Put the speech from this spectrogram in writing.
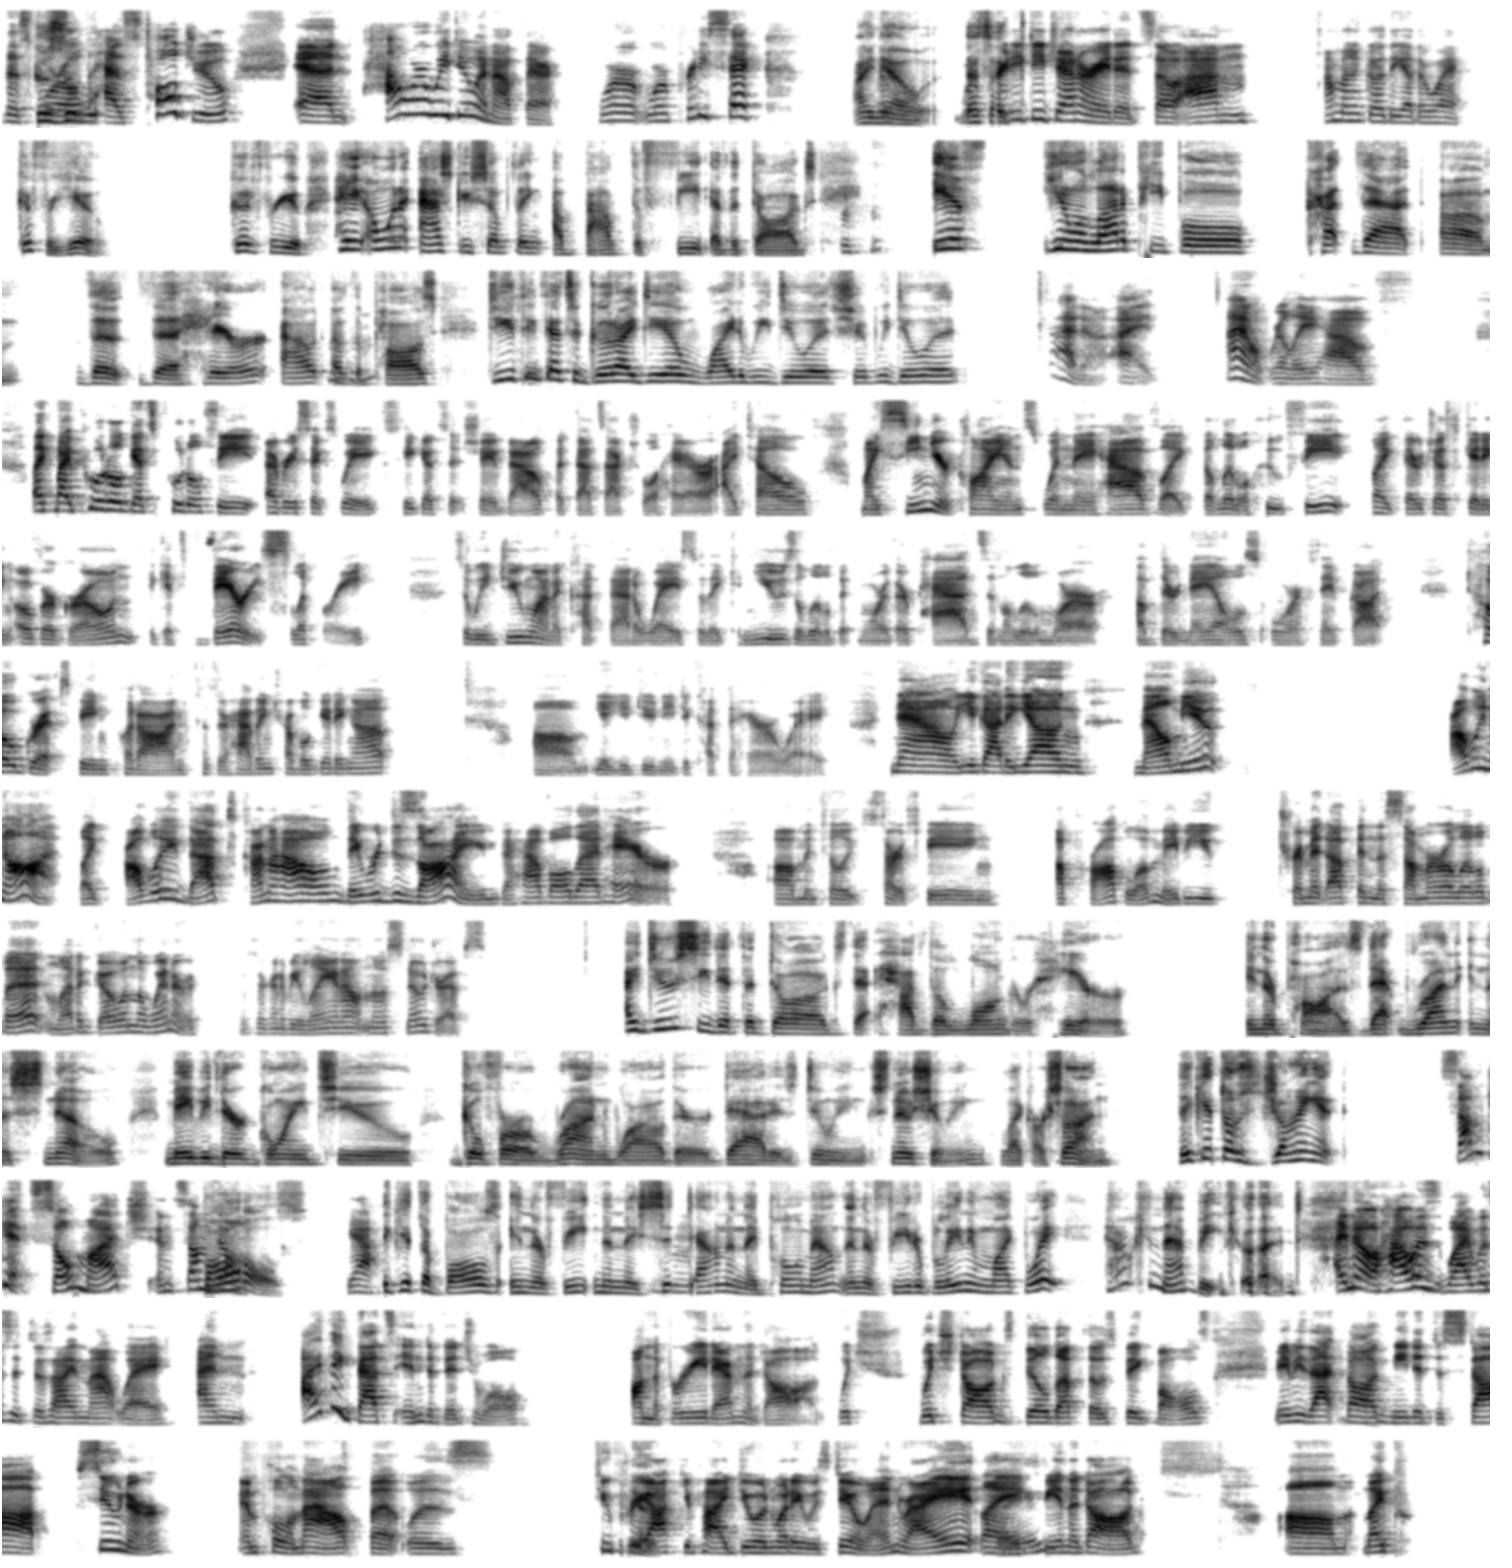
this world the, has told you and how are we doing out there we're we're pretty sick. I know. We're, That's pretty like, degenerated. So I'm I'm gonna go the other way. Good for you. Good for you. Hey, I want to ask you something about the feet of the dogs. Mm-hmm. If you know a lot of people cut that um the the hair out mm-hmm. of the mm-hmm. paws, do you think that's a good idea? Why do we do it? Should we do it? I don't I I don't really have like my poodle gets poodle feet every six weeks. He gets it shaved out, but that's actual hair. I tell my senior clients when they have like the little hoof feet, like they're just getting overgrown, it gets very slippery. So we do want to cut that away so they can use a little bit more of their pads and a little more of their nails, or if they've got toe grips being put on because they're having trouble getting up. Um, yeah, you do need to cut the hair away. Now you got a young Malamute probably not. Like probably that's kind of how they were designed to have all that hair um, until it starts being a problem. Maybe you trim it up in the summer a little bit and let it go in the winter because they're going to be laying out in those snow drifts. I do see that the dogs that have the longer hair in their paws that run in the snow, maybe they're going to go for a run while their dad is doing snowshoeing, like our son. They get those giant some get so much and some balls. Don't. Yeah. They get the balls in their feet and then they sit mm-hmm. down and they pull them out and then their feet are bleeding. I'm like, wait, how can that be good? I know. How is why was it designed that way? And I think that's individual on the breed and the dog. Which which dogs build up those big balls? Maybe that dog needed to stop sooner and pull him out, but was too preoccupied doing what he was doing, right? Like Okay. being a dog. Um, my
